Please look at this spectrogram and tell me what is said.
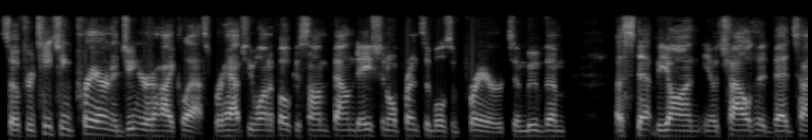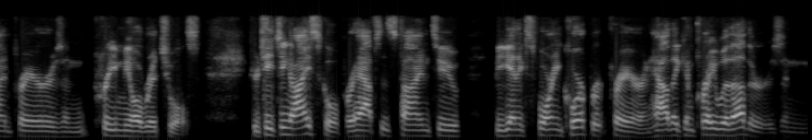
So, if you're teaching prayer in a junior high class, perhaps you want to focus on foundational principles of prayer to move them a step beyond you know childhood bedtime prayers and pre-meal rituals if you're teaching high school perhaps it's time to begin exploring corporate prayer and how they can pray with others and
